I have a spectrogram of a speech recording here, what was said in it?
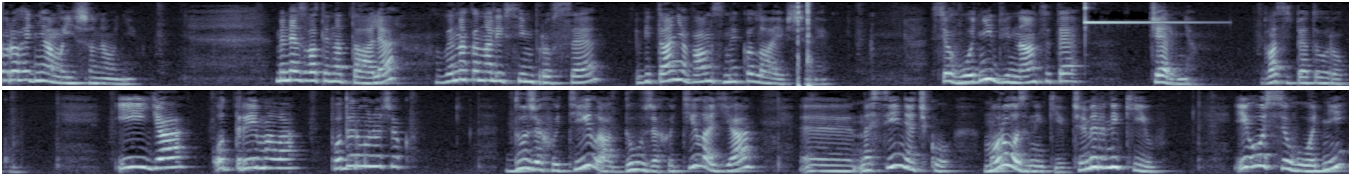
Доброго дня, мої шановні! Мене звати Наталя. Ви на каналі Всім про все. Вітання вам з Миколаївщини. Сьогодні 12 червня 25-го року. І я отримала подаруночок. Дуже хотіла, дуже хотіла я е, насіннячку морозників, чимирників. І ось сьогодні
